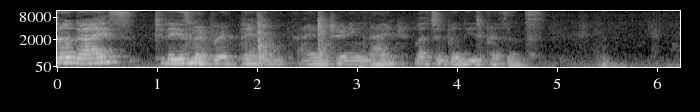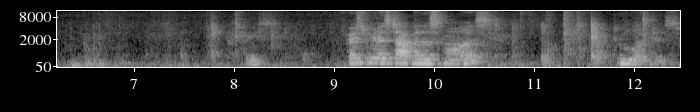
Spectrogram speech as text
Hello guys, today is my birthday and I'm, I am turning nine. Let's open these presents. First, First, we're gonna start with the smallest, two largest.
